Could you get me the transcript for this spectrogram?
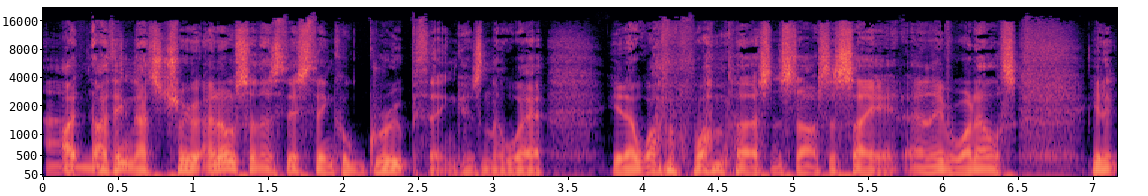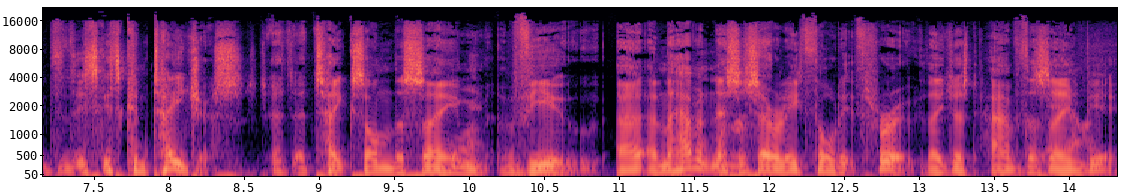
Um, I, I, think that's true. And also, there's this thing called groupthink, isn't there, where you know one one person starts to say it and everyone else, you know, it's, it's contagious. It, it, takes on the same yeah. view, uh, and they haven't necessarily thought it through. They just have the same view.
